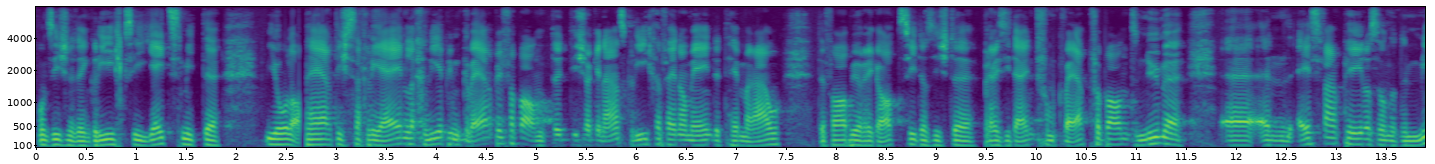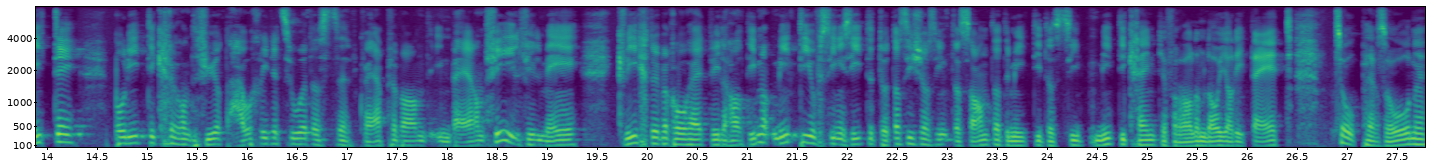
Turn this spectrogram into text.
und es ist nicht dann gleich gewesen. Jetzt mit der Viola Herd ist es ein bisschen ähnlich wie beim Gewerbeverband. Dort ist ja genau das gleiche Phänomen. Dort haben wir auch den Fabio Regazzi, das ist der Präsident vom Gewerbeverband, nicht mehr äh, ein SVPler, sondern ein Mitte-Politiker und führt auch ein bisschen dazu, dass der Gewerbeverband in Bern viel, viel mehr Gewicht bekommen hat, weil er halt immer die Mitte auf seine Seite tut. Das ist ja das Interessante an der Mitte, dass die Mitte kennt ja vor allem Loyalität zu Personen,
